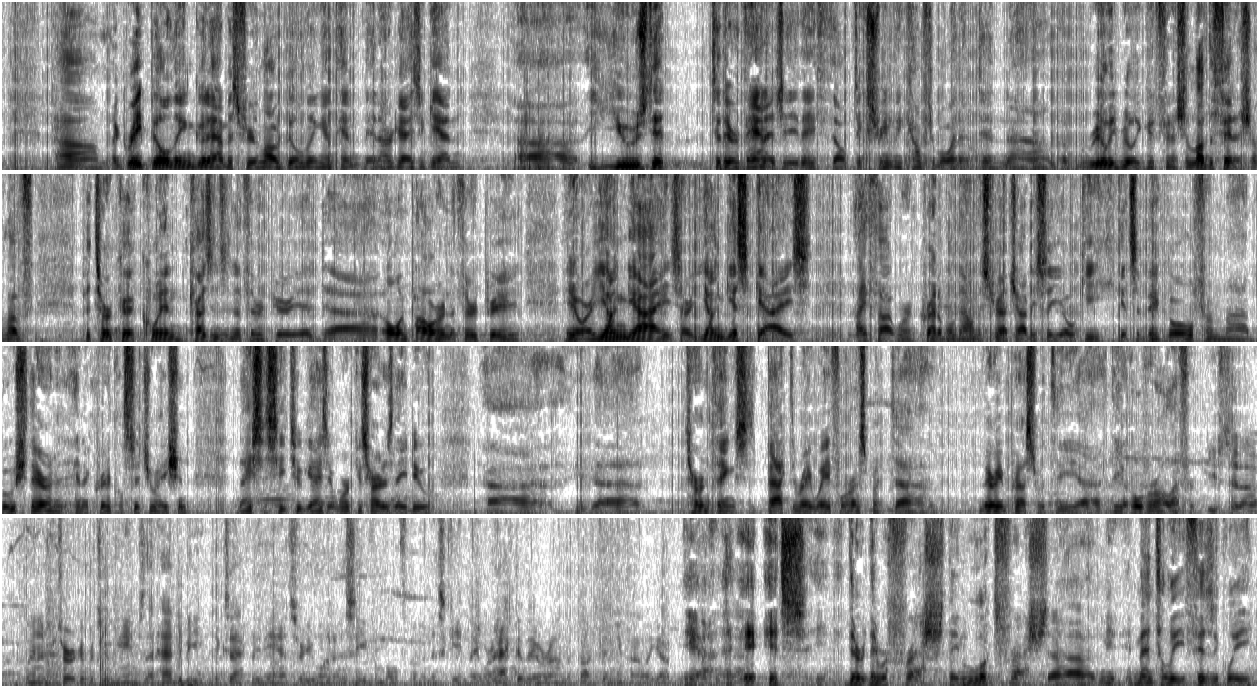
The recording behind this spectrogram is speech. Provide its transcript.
Um, a great building, good atmosphere, loud building, and, and, and our guys, again, uh, used it to their advantage. They, they felt extremely comfortable in it, and um, a really, really good finish. I love the finish. I love Peterka, Quinn, Cozens in the third period, uh, Owen Power in the third period. You know, our young guys, our youngest guys, I thought were incredible down the stretch. Obviously, Oki gets a big goal from uh, Bush there in a, in a, critical situation. Nice to see two guys that work as hard as they do uh, uh turn things back the right way for us. But uh, very impressed with the uh, the overall effort. You sit out Quinn and Peterka for two games. That had to be exactly the answer you wanted to see from both of them in this game. They were active. They were around the puck, and you finally got. Yeah, it, it's they they were fresh. They looked fresh, uh, mentally, physically,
